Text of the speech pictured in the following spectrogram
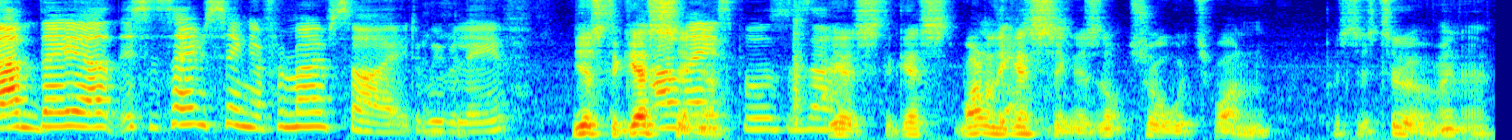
Um, they, uh, it's the same singer from Earthside, we believe. Yes, the guest How singer. many balls is that? Yes, the guest. One of the Yes. guest singers. Not sure which one, because there's two of them, isn't there?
